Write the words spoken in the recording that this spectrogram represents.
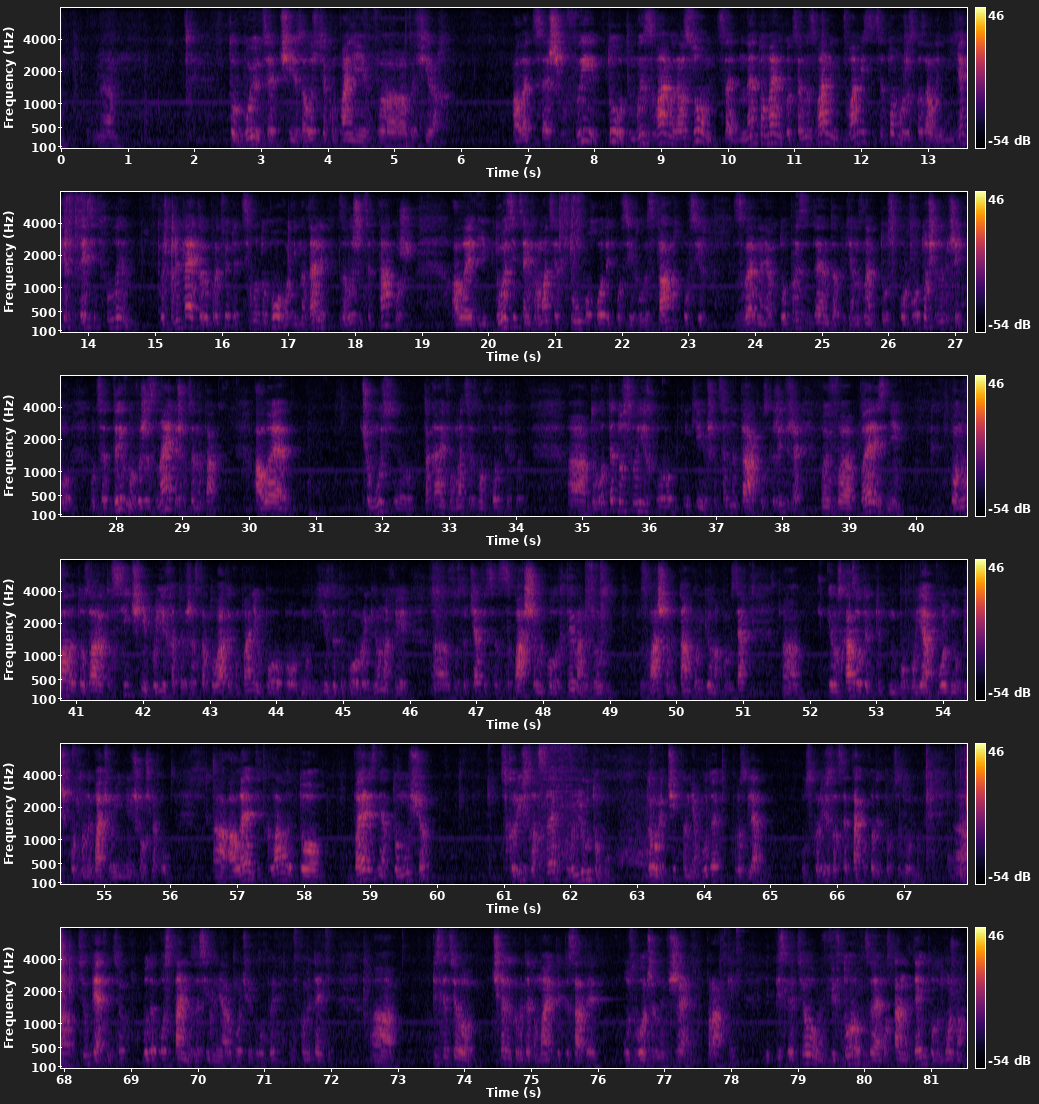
е, турбуються, чи залишаться компанії в, в ефірах. Але це ж ви тут, ми з вами разом, це не Томенко, це ми з вами два місяці тому вже сказали, ніяких 10 хвилин. Ви ж пам'ятаєте, ви працюєте цілодобово і надалі залишиться також. Але і досі ця інформація тупо ходить по всіх листах, по всіх зверненнях до президента, я не знаю, до спортлото ще напишіть, бо ну, це дивно, ви ж знаєте, що це не так. Але чомусь е, така інформація знов ходить і ходить. Доводьте до своїх робітників, що це не так. Ну скажіть вже, ми в березні планували то зараз, то в січні поїхати вже стартувати компанію по, по ну, їздити по регіонах і е, зустрічатися з вашими колективами, друзі, з вашими там по регіонах, по місцях е, і розказувати, бо, бо я ну, більш просто не бачу іншого шляху. А, але відклали до березня, тому що, скоріш за все, в лютому друге читання буде розглянено. Ну, скоріш за все, так виходить процедурно. Цю п'ятницю буде останнє засідання робочої групи в комітеті. Після цього члени комітету мають підписати узгоджені вже правки. І після цього у вівторок це останній день, коли можна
